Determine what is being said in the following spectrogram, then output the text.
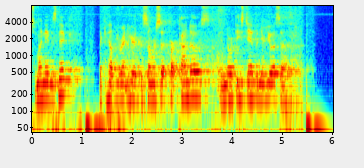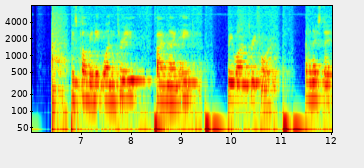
So my name is Nick. I can help you rent here at the Somerset Park condos in northeast Tampa near USF. Please call me at 813-598-3134. Have a nice day.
